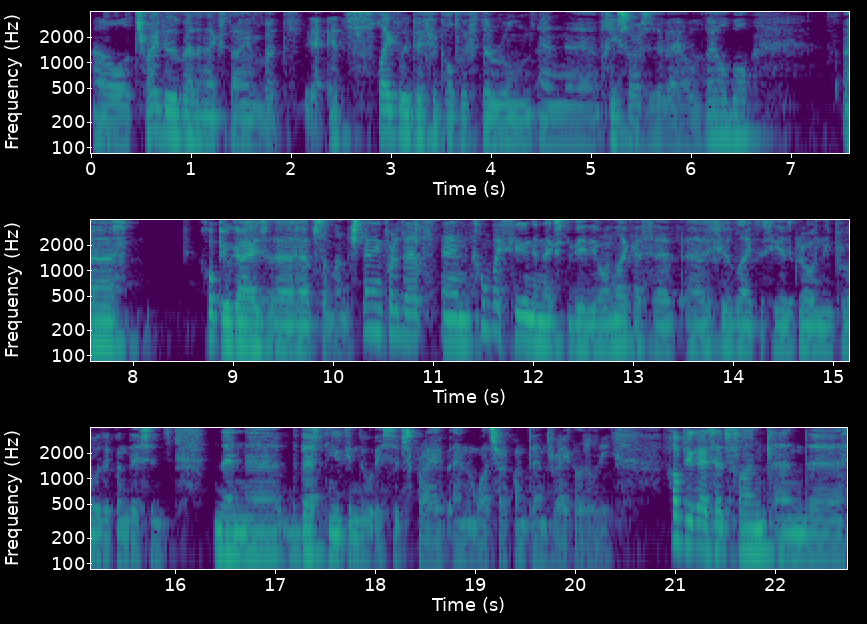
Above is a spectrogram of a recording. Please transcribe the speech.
I'll try to do better next time, but yeah, it's slightly difficult with the room and uh, resources that I have available. Hope you guys uh, have some understanding for that and hope I see you in the next video and like I said uh, if you'd like to see us grow and improve the conditions then uh, the best thing you can do is subscribe and watch our content regularly. Hope you guys had fun and uh,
